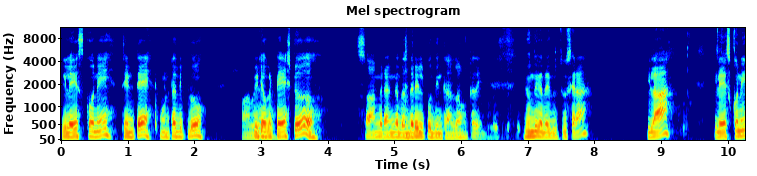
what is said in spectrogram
ఇలా వేసుకొని తింటే ఉంటది ఇప్పుడు. వీటి ఒక టేస్ట్ స్వామి రంగ దద్దరి వెళ్ళిపోద్ది ఇంకా అలా ఉంటది. ఇది ఉంది కదా ఇది చూసారా? ఇలా ఇలా వేసుకొని.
